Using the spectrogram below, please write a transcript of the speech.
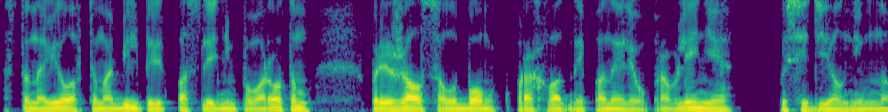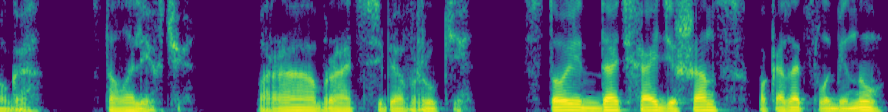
Остановил автомобиль перед последним поворотом, прижался лбом к прохладной панели управления, посидел немного. Стало легче. Пора брать себя в руки. Стоит дать Хайди шанс показать слабину,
